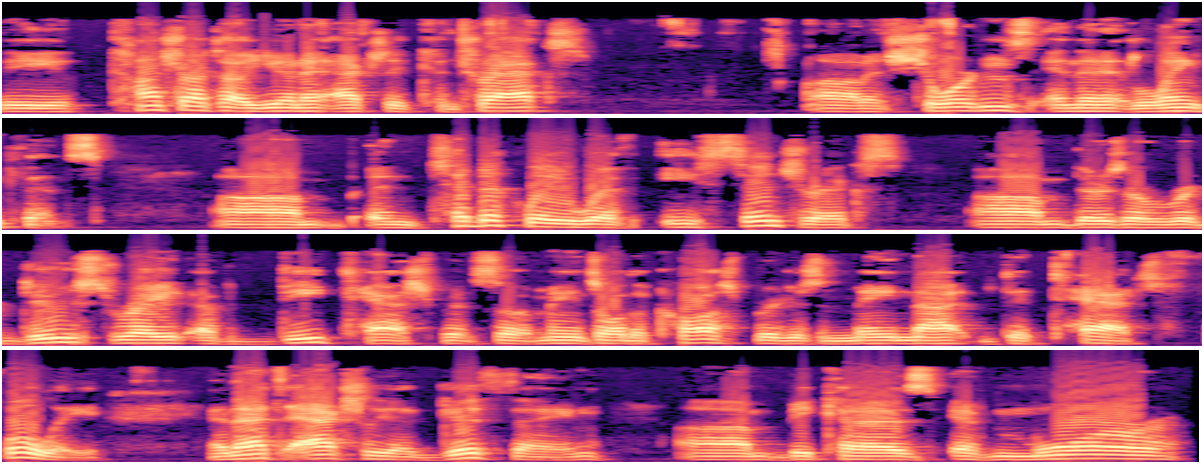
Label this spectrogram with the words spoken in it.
the contractile unit actually contracts, um, it shortens, and then it lengthens. Um, and typically with eccentrics, um, there's a reduced rate of detachment, so it means all the cross bridges may not detach fully. And that's actually a good thing um, because if more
